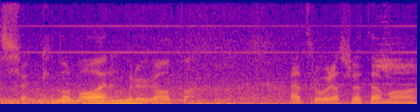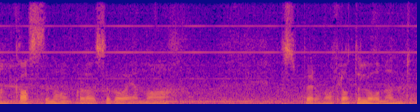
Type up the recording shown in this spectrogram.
kjøkken og bar, Brugata. Jeg tror rett og slett jeg må kaste inn håndkleet og gå hjem og spørre om å få lov til å låne en do,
